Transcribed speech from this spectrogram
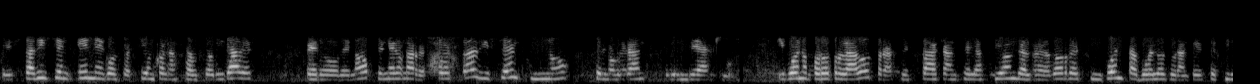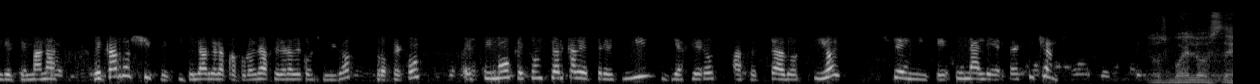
que está, dicen, en negociación con las autoridades, pero de no obtener una respuesta, dicen, no se moverán de aquí. Y bueno, por otro lado, tras esta cancelación de alrededor de 50 vuelos durante este fin de semana, Ricardo Schiff, titular de la Procuraduría Federal de Consumidor, Profeco, estimó que son cerca de 3.000 viajeros afectados y hoy se emite una alerta. Escuchamos. Los vuelos de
